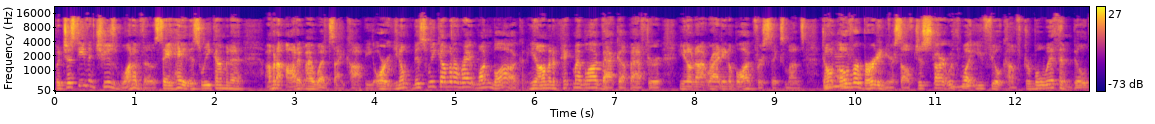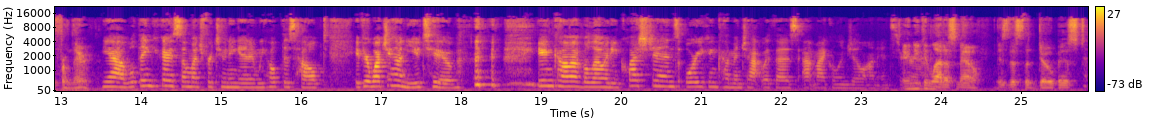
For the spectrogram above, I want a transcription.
But just even choose one of those. Say, hey, this week I'm gonna I'm gonna audit my website copy, or you know, this week I'm gonna write one blog. You know, I'm gonna pick my blog back up after you know not writing a blog for six months. Don't mm-hmm. overburden yourself. Just start with what mm-hmm. you feel comfortable with and build from there. Yeah, well, thank you guys so much for tuning in, and we hope this helped. If you're watching on YouTube, you can comment below any questions, or you can come and chat with us at Michael and Jill on Instagram. And you can let us know: is this the dopest?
